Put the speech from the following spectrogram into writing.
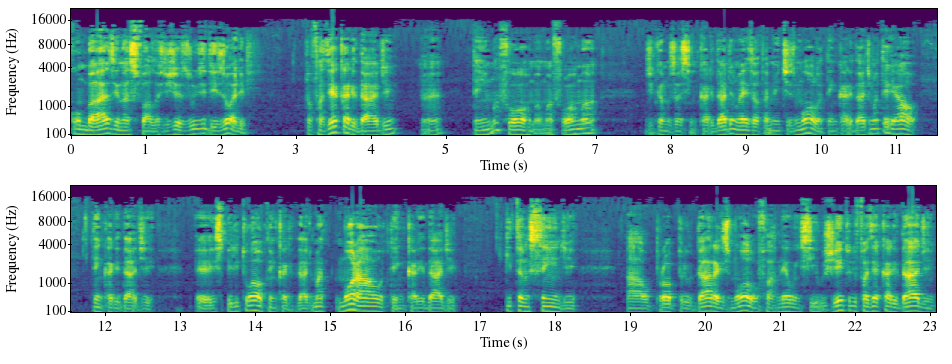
com base nas falas de Jesus e diz: olhe, para fazer a caridade né, tem uma forma, uma forma, digamos assim, caridade não é exatamente esmola, tem caridade material, tem caridade é, espiritual, tem caridade moral, tem caridade que transcende ao próprio dar a esmola, o farnel em si, o jeito de fazer a caridade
